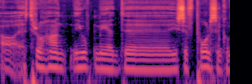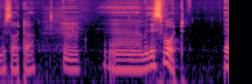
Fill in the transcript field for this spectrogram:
Ja, jag tror han ihop med uh, Josef Paulsen kommer starta. Mm. Eh, men det är svårt. Eh,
